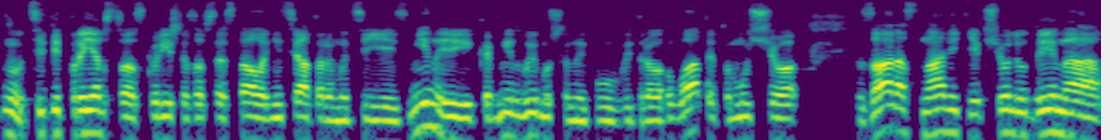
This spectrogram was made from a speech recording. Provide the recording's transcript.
ну ці підприємства скоріше за все стали ініціаторами цієї зміни, і Кабмін вимушений був відреагувати, тому що зараз, навіть якщо людина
